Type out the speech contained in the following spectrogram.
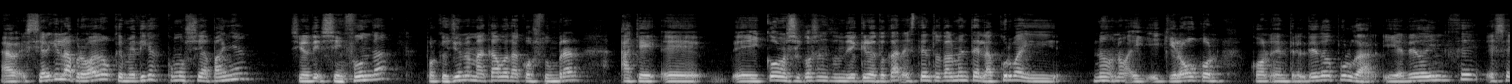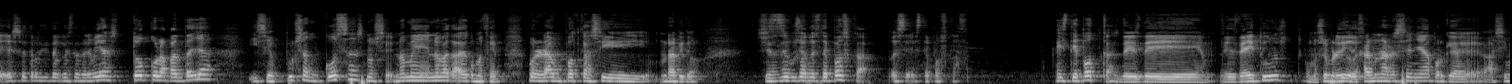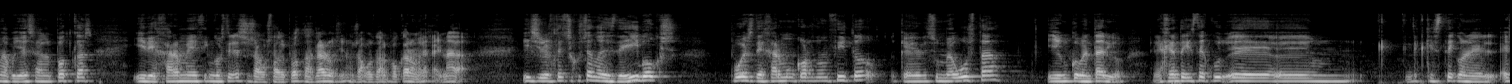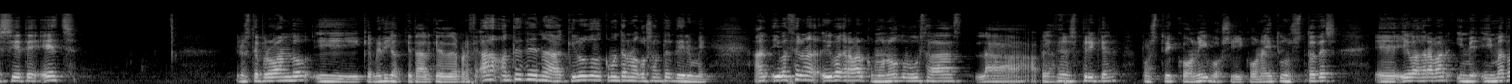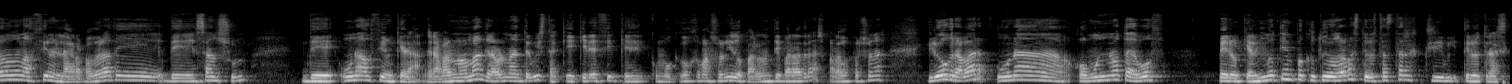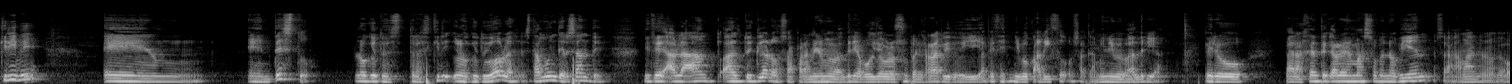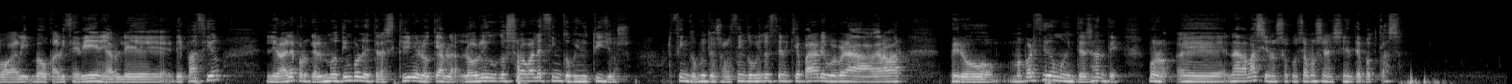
A ver, si alguien lo ha probado, que me diga cómo se apaña, si, sin funda, porque yo no me acabo de acostumbrar a que eh, eh, iconos y cosas donde yo quiero tocar estén totalmente en la curva y no, no, y, que luego con, con, entre el dedo pulgar y el dedo índice, ese, ese trocito que está entre medias, toco la pantalla y se pulsan cosas, no sé, no me, no me acaba de convencer. Bueno, era un podcast así rápido. Si estás escuchando este podcast, este, este podcast, este podcast desde, desde iTunes, como siempre digo, dejarme una reseña porque así me apoyáis el podcast y dejarme 5 estrellas si os ha gustado el podcast, claro, si no os ha gustado el podcast no me dejáis nada. Y si lo estáis escuchando desde iVoox, pues dejarme un corazoncito que es un me gusta y un comentario. La gente que esté, eh, que esté con el S7 Edge, lo esté probando y que me diga qué tal, qué le parece. Ah, antes de nada, quiero comentar una cosa antes de irme. Iba a, hacer iba a grabar, como no me gusta la, aplicación Spreaker, pues estoy con Ivos y con iTunes. Entonces, eh, iba a grabar y me, y me ha dado una opción en la grabadora de, de Samsung de una opción que era grabar normal, grabar una entrevista, que quiere decir que como que coge más sonido para adelante y para atrás, para dos personas, y luego grabar una como una nota de voz, pero que al mismo tiempo que tú lo grabas te lo, estás te lo transcribe en, en texto. Lo que, tú lo que tú hablas, está muy interesante. Dice, habla alto y claro, o sea, para mí no me valdría, porque yo hablo súper rápido y a veces ni vocalizo, o sea, que a mí ni me valdría. Pero para gente que hable más o menos bien, o sea, más vocalice bien y hable despacio, le vale porque al mismo tiempo le transcribe lo que habla. Lo único que solo vale 5 minutillos. 5 minutos, a los 5 minutos tienes que parar y volver a grabar. Pero me ha parecido muy interesante. Bueno, eh, nada más y nos escuchamos en el siguiente podcast.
